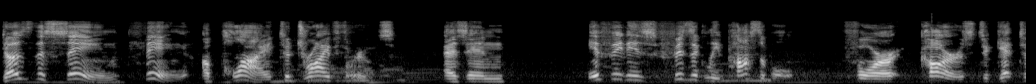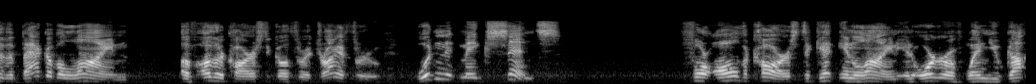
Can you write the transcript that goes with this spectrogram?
Does the same thing apply to drive throughs? As in, if it is physically possible for cars to get to the back of a line of other cars to go through a drive through, wouldn't it make sense for all the cars to get in line in order of when you got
